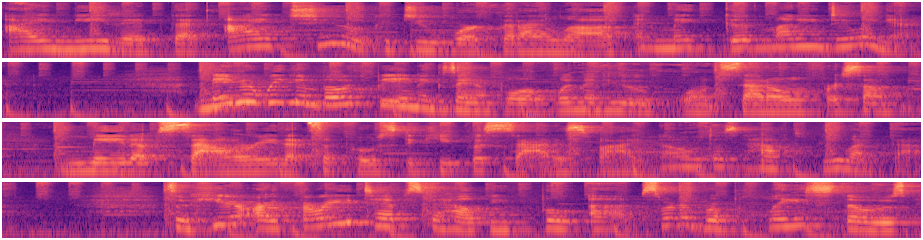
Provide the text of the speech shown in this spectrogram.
I needed that I too could do work that I love and make good money doing it. Maybe we can both be an example of women who won't settle for some made up salary that's supposed to keep us satisfied. No, it doesn't have to be like that. So, here are three tips to help you uh, sort of replace those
